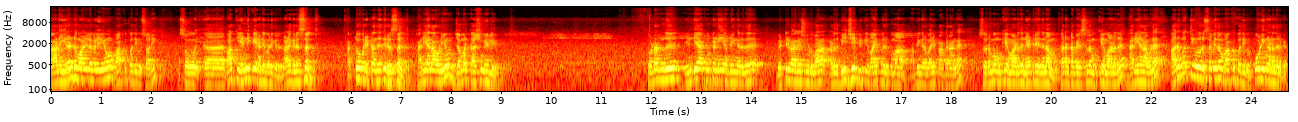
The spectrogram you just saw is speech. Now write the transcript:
நாளை இரண்டு மாநிலங்களிலும் வாக்குப்பதிவு சாரி ஸோ வாக்கு எண்ணிக்கை நடைபெறுகிறது. நாளைக்கு ரிசல்ட் அக்டோபர் எட்டாம் தேதி ரிசல்ட் ஹரியானாவிலையும் ஜம்மு அண்ட் காஷ்மீர்லையும். தொடர்ந்து இந்தியா கூட்டணி அப்படிங்கிறது வெற்றி வகை சூடுமா அல்லது பிஜேபிக்கு வாய்ப்பு இருக்குமா அப்படிங்கிற மாதிரி பார்க்குறாங்க. ஸோ ரொம்ப முக்கியமானது. நேற்றைய தினம் கரண்ட் அஃபேர்ஸில் முக்கியமானது ஹரியானாவில் அறுபத்தி ஒரு சதவீதம் வாக்குப்பதிவு போலிங் நடந்திருக்கு.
